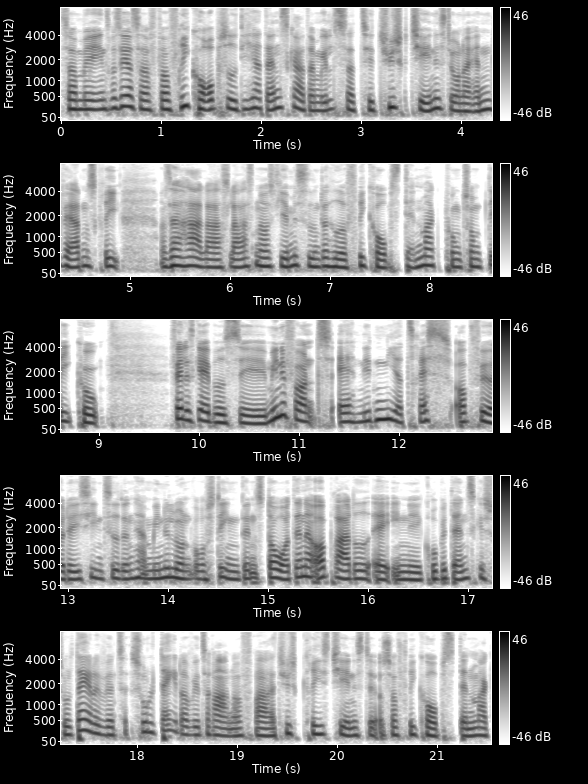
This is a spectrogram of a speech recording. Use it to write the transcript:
Som øh, interesserer sig for frikorpset, de her danskere, der meldte sig til tysk tjeneste under 2. verdenskrig. Og så har Lars Larsen også hjemmesiden, der hedder frikorpsdanmark.dk. Fællesskabets øh, mindefond af 1969 opførte i sin tid den her mindelund, hvor stenen den står. Den er oprettet af en øh, gruppe danske soldater, soldaterveteraner fra tysk krigstjeneste og så Frikorps Danmark.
